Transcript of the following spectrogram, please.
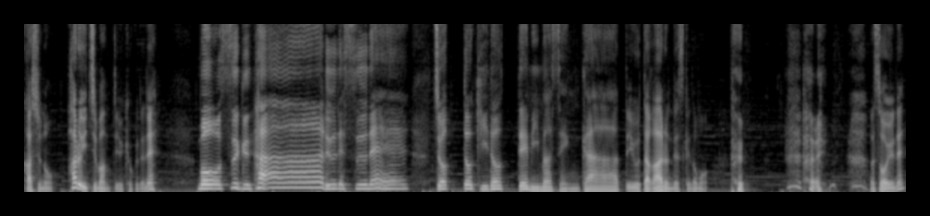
歌手の「春一番」っていう曲でねもうすぐ春ですね。ちょっと気取ってみませんか？っていう歌があるんですけども。はい。そういうね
